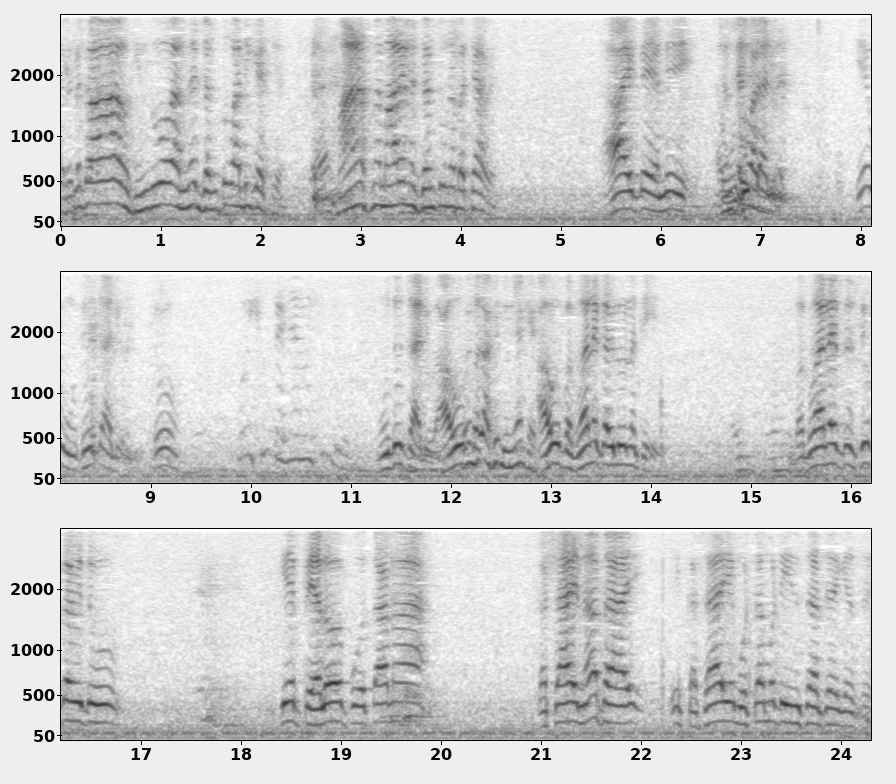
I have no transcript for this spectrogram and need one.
એટલે તો આ હિન્દુઓ એમને જંતુવાદી કે છે. માણસ ને મારે ને જંતુ ને બચાવે. હા એટલે એમને એ ઊંધું ચાલ્યું. તો? ઊંધું ચાલ્યું. આવું. આવું ભગવાને કહ્યું નથી. ભગવાને તો શું કહ્યું હતું કે પેલો પોતાના કસાય ના થાય એ કસાય એ મોટા મોટી હિંસા છે કે છે?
